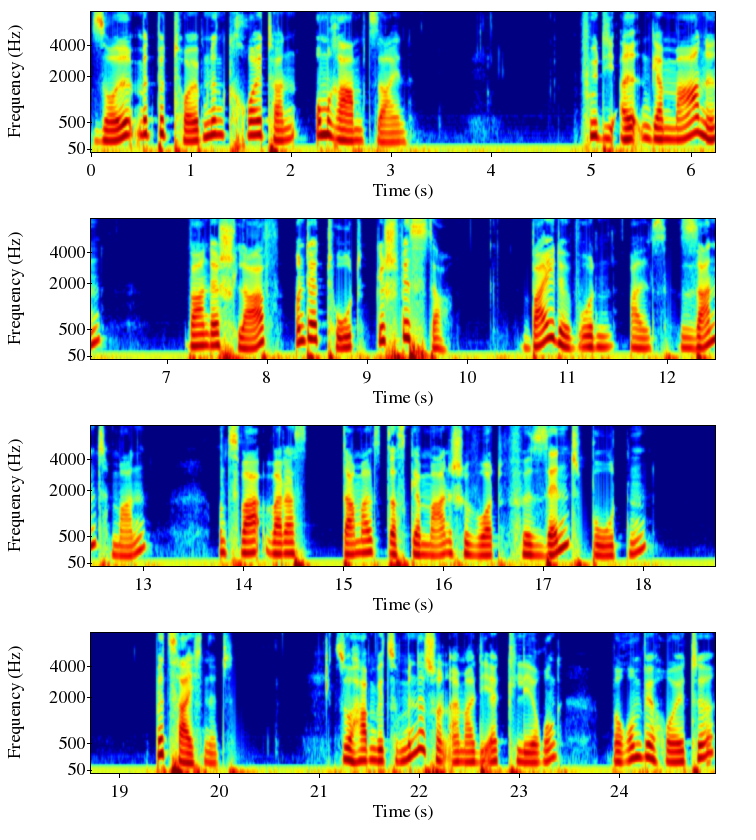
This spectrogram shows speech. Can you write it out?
soll mit betäubenden Kräutern umrahmt sein. Für die alten Germanen waren der Schlaf und der Tod Geschwister. Beide wurden als Sandmann, und zwar war das damals das germanische Wort für Sendboten, bezeichnet. So haben wir zumindest schon einmal die Erklärung, warum wir heute,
